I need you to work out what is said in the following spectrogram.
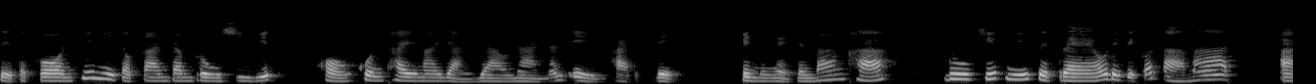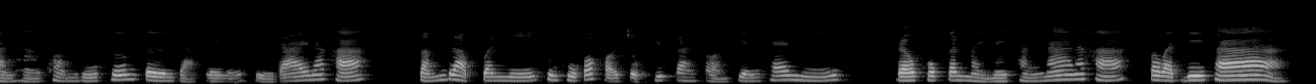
ษตรกรที่มีต่อการดำรงชีวิตของคนไทยมาอย่างยาวนานนั่นเองค่ะเด็กๆ เป็นยังไงกันบ้างคะ ดูคลิปนี้เสร็จแล้วเด็กๆก็สามารถอ่านหาความรู้เพิ่มเติมจากในหนังสือได้นะคะสำหรับวันนี้คุณครูก็ขอจบคลิปการสอนเพียงแค่นี้ แล้วพบกันใหม่ในครั้งหน้านะคะ สวัสดีค่ะ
